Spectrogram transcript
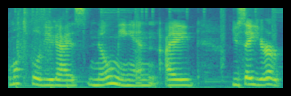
multiple of you guys know me and I you say you're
